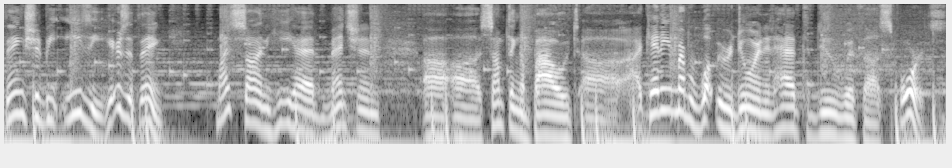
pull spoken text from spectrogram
things should be easy. Here's the thing my son, he had mentioned uh, uh, something about, uh, I can't even remember what we were doing. It had to do with uh, sports.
